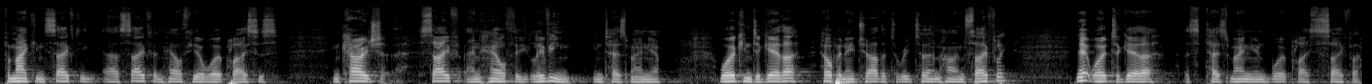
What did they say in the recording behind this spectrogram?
for making safety, uh, safe and healthier workplaces, encourage safe and healthy living in Tasmania, working together, helping each other to return home safely, network together as Tasmanian workplace safer.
